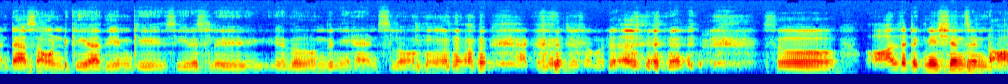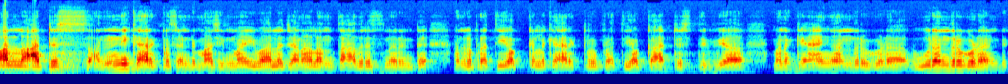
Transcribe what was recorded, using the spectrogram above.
అంటే ఆ సౌండ్కి ఆ దీనికి సీరియస్లీ ఏదో ఉంది మీ హ్యాండ్స్లో. So all the technicians and all artist అన్ని క్యారెక్టర్స్ అండి. మా సినిమా ఇవాళ జనాలు అంత ఆదరిస్తున్నారంటే అందులో ప్రతి ఒక్కళ్ళ క్యారెక్టర్ ప్రతి ఒక్క ఆర్టిస్ట్ దివ్య మన గ్యాంగ్ అందరూ కూడా ఊరందరూ కూడా అండి.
